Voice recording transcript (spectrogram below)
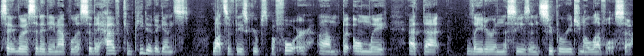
St. Louis and Indianapolis. So they have competed against lots of these groups before, um, but only at that later in the season super regional level. So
